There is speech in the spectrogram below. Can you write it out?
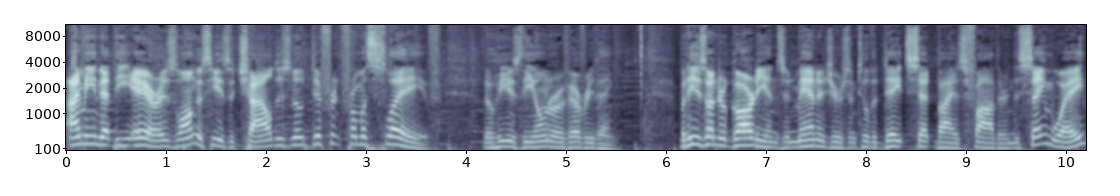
I mean that the heir, as long as he is a child, is no different from a slave, though he is the owner of everything. But he is under guardians and managers until the date set by his father. In the same way,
